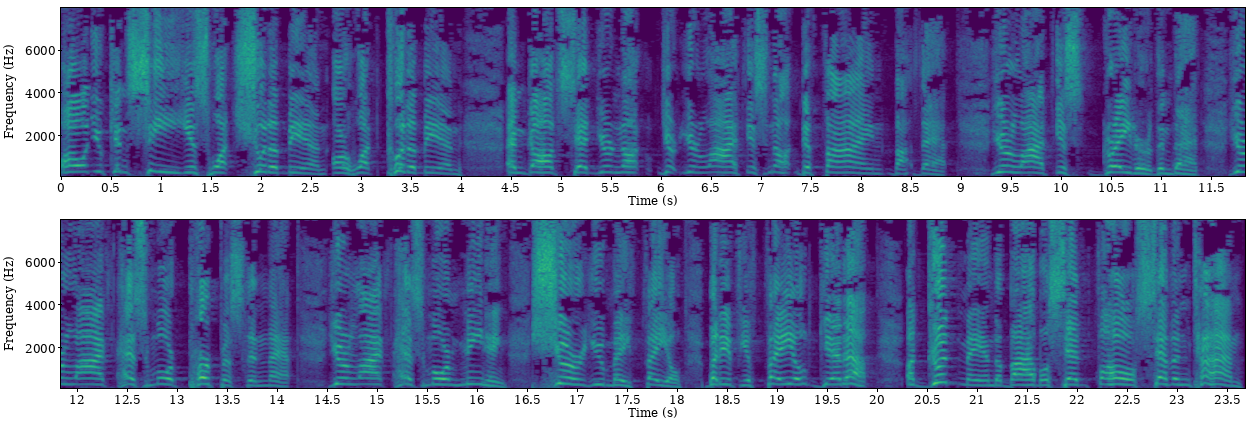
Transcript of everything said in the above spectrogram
All you can see is what should have been or what could have been. And God said, you're not, your, your life is not defined by that. Your life is greater than that. Your life has more purpose than that. Your life has more meaning. Sure, you may fail, but if you fail, get up. A good man, the Bible said, falls seven times,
